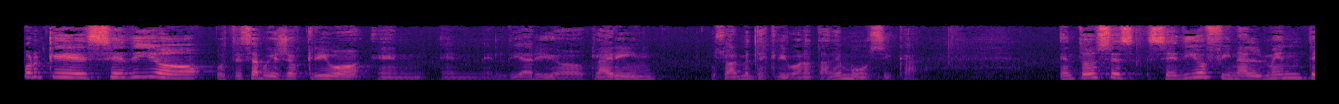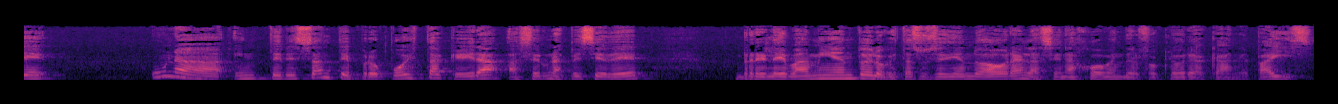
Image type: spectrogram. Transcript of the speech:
Porque se dio, usted sabe que yo escribo en, en el diario Clarín, usualmente escribo notas de música, entonces se dio finalmente una interesante propuesta que era hacer una especie de relevamiento de lo que está sucediendo ahora en la escena joven del folclore acá en el país.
